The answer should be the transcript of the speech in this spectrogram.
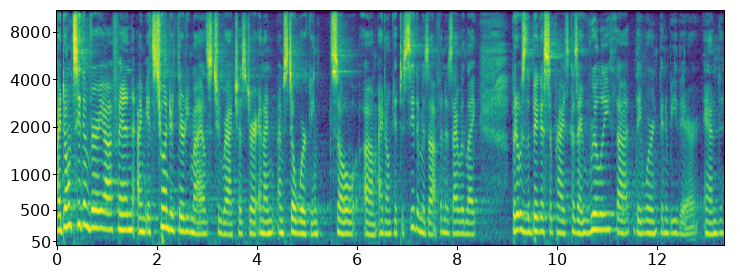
I don't see them very often. I'm, it's 230 miles to Rochester, and I'm, I'm still working, so um, I don't get to see them as often as I would like. But it was the biggest surprise because I really thought they weren't going to be there. And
